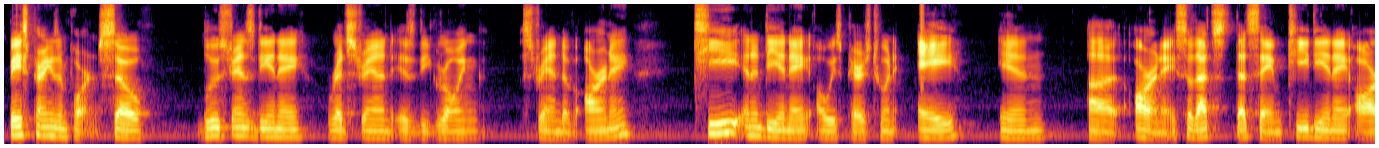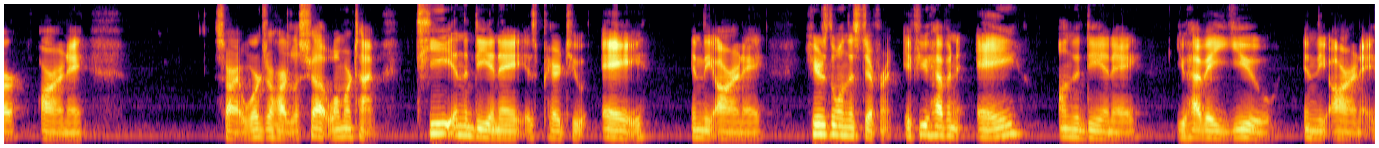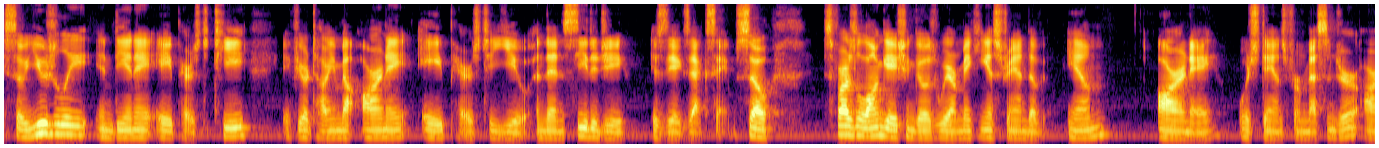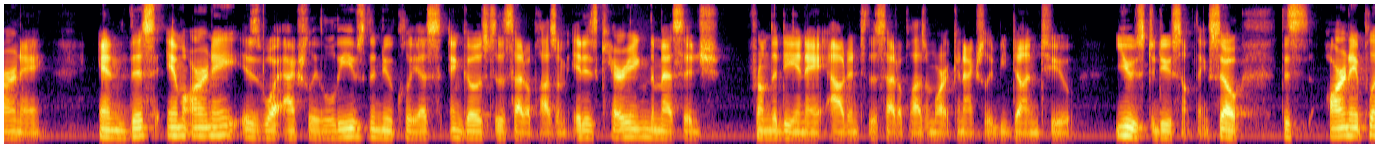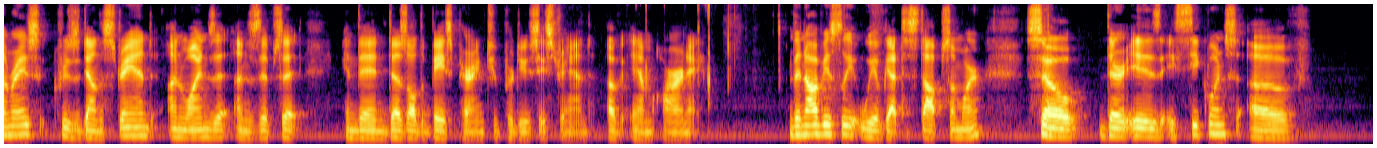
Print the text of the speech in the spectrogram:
base pairing is important. So blue strand's DNA, red strand is the growing strand of RNA. T in a DNA always pairs to an A in uh, RNA. So that's that same T DNA R RNA. Sorry, words are hard. Let's try it one more time. T in the DNA is paired to A in the RNA. Here's the one that's different. If you have an A on the DNA, you have a U in the RNA. So usually in DNA, A pairs to T. If you're talking about RNA, A pairs to U. And then C to G is the exact same. So as far as elongation goes, we are making a strand of mRNA, which stands for messenger RNA. And this mRNA is what actually leaves the nucleus and goes to the cytoplasm. It is carrying the message from the DNA out into the cytoplasm where it can actually be done to use to do something. So this RNA polymerase cruises down the strand, unwinds it, unzips it, and then does all the base pairing to produce a strand of mRNA. Then obviously we have got to stop somewhere. So there is a sequence of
